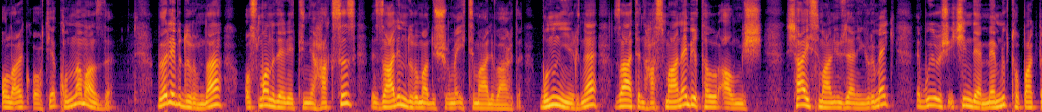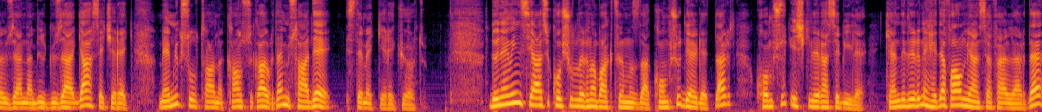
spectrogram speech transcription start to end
olarak ortaya konulamazdı. Böyle bir durumda Osmanlı Devleti'ni haksız ve zalim duruma düşürme ihtimali vardı. Bunun yerine zaten hasmane bir tavır almış Şah İsmail'in üzerine yürümek ve bu yürüyüş içinde Memlük toprakları üzerinden bir güzergah seçerek Memlük Sultanı Kansu Gavri'den müsaade istemek gerekiyordu. Dönemin siyasi koşullarına baktığımızda komşu devletler komşuluk ilişkileri hasebiyle kendilerini hedef almayan seferlerde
